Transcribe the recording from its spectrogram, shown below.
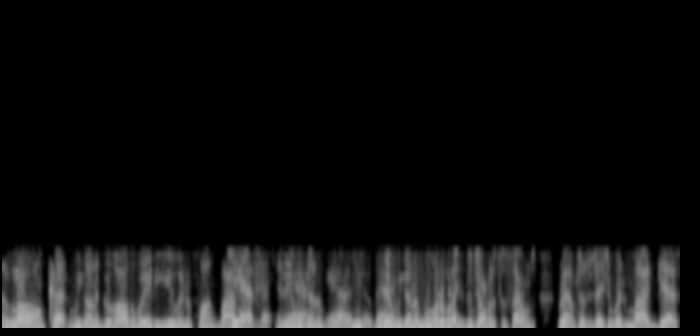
a long cut. We're gonna go all the way to you in the funk box. Yeah, that, And then yeah, we're gonna yeah, let's do that. then we're gonna move on over. Ladies and gentlemen, this is Sounds Ram Presentation with my guest,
